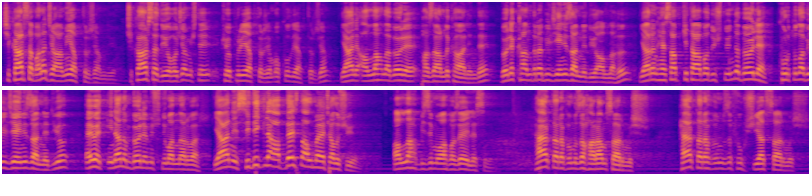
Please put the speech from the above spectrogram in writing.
Çıkarsa bana cami yaptıracağım diyor. Çıkarsa diyor hocam işte köprü yaptıracağım, okul yaptıracağım. Yani Allah'la böyle pazarlık halinde, böyle kandırabileceğini zannediyor Allah'ı. Yarın hesap kitaba düştüğünde böyle kurtulabileceğini zannediyor. Evet inanın böyle Müslümanlar var. Yani sidikle abdest almaya çalışıyor. Allah bizi muhafaza eylesin. Her tarafımızı haram sarmış. Her tarafımızı fuhşiyat sarmış.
